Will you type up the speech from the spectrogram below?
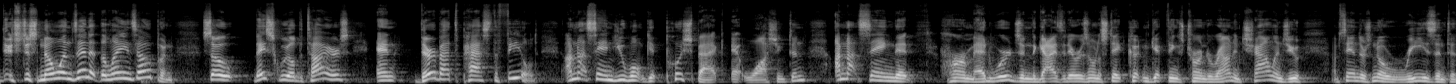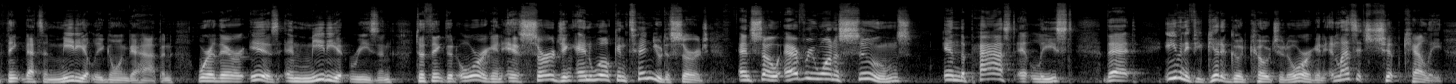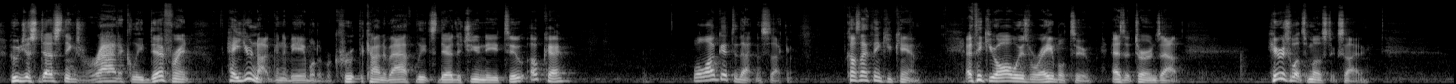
It's just no one's in it. The lane's open. So they squealed the tires and they're about to pass the field. I'm not saying you won't get pushback at Washington. I'm not saying that Herm Edwards and the guys at Arizona State couldn't get things turned around and challenge you. I'm saying there's no reason to think that's immediately going to happen, where there is immediate reason to think that Oregon is surging and will continue to surge. And so everyone assumes, in the past at least, that even if you get a good coach at Oregon, unless it's Chip Kelly, who just does things radically different, hey, you're not going to be able to recruit the kind of athletes there that you need to. Okay. Well, I'll get to that in a second because I think you can. I think you always were able to, as it turns out. Here's what's most exciting.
